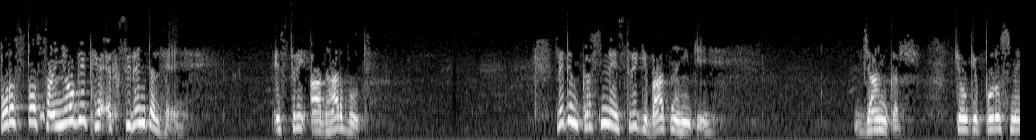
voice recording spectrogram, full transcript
पुरुष तो संयोगिक है एक्सीडेंटल है। स्त्री आधारभूत है। लेकिन कृष्ण ने स्त्री की बात नहीं की। जानकर, क्योंकि पुरुष में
